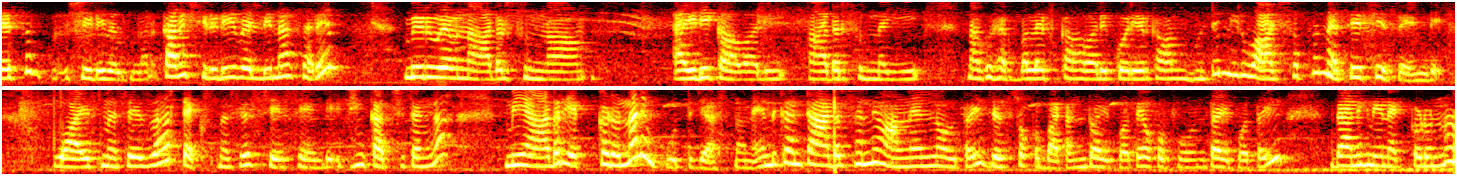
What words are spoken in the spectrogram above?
డేస్ షిరిడి వెళ్తున్నాను. కానీ షిరిడి వెళ్ళినా సరే మీరు ఏమన్నా ఆర్డర్స్ ఉన్నా ఐడి కావాలి ఆర్డర్స్ ఉన్నాయి నాకు హెర్బల్ లైఫ్ కావాలి కొరియర్ కావాలనుకుంటే మీరు వాట్సాప్లో మెసేజ్ చేసేయండి. Voice message or text message చేసేయండి. నేను ఖచ్చితంగా మీ ఆర్డర్ ఎక్కడున్నా నేను పూర్తి చేస్తాను. ఎందుకంటే ఆర్డర్స్ అన్నీ ఆన్లైన్లో అవుతాయి జస్ట్ ఒక బటన్తో అయిపోతాయి ఒక ఫోన్తో అయిపోతాయి. దానికి నేను ఎక్కడున్నా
